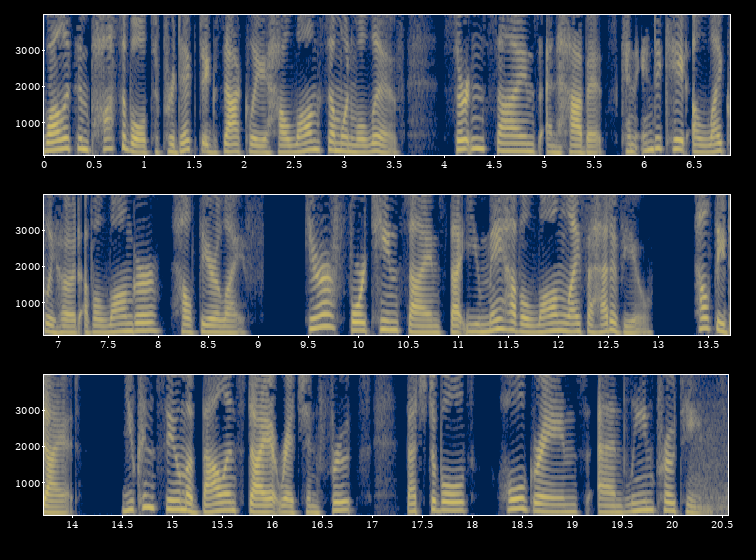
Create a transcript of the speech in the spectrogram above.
While it's impossible to predict exactly how long someone will live, certain signs and habits can indicate a likelihood of a longer, healthier life. Here are 14 signs that you may have a long life ahead of you. Healthy diet. You consume a balanced diet rich in fruits, vegetables, whole grains, and lean proteins.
